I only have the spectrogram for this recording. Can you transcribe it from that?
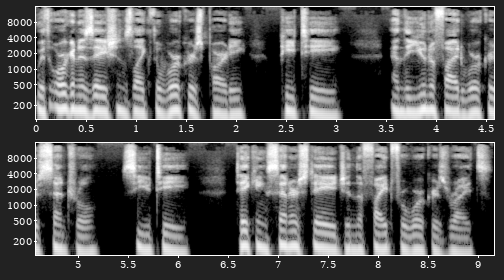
with organizations like the Workers' Party, PT, and the Unified Workers Central, CUT, taking center stage in the fight for workers' rights.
